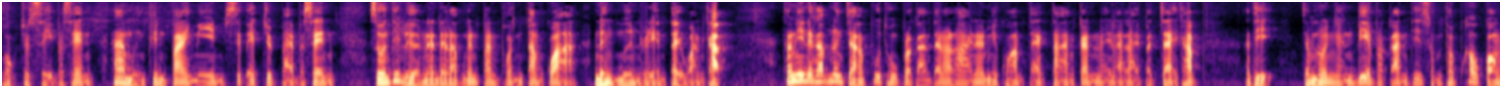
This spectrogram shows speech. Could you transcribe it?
26.4% 50,000 ขึ้นไปมี 11.8%ส่วนที่เหลือนั้นได้รับเงินปันผลต่ำกว่า 10,000 เหรียญไต้หวันครับ ทั้งนี้นะครับเนื่องจากผู้ถูกประกันแต่ละรายนั้นมีความแตกต่างกันในหลาย ๆ ปัจจัยครับอาทิจำนวนเงินเบี้ยประกันที่สมทบเข้ากอง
